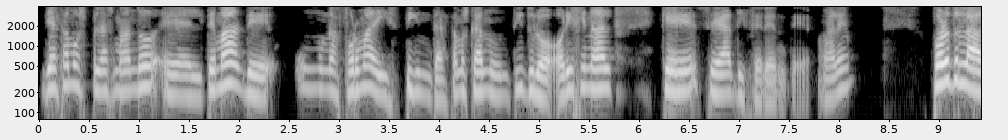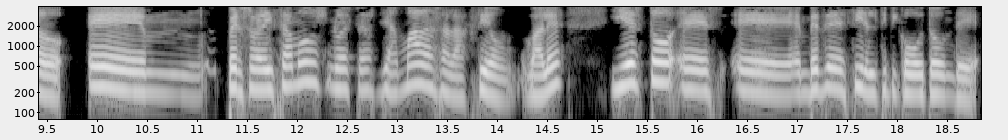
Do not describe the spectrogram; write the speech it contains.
ya estamos plasmando el tema de una forma distinta. Estamos creando un título original que sea diferente, ¿vale? Por otro lado, em, personalizamos nuestras llamadas a la acción, ¿vale? Y esto es, eh, en vez de decir el típico botón de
